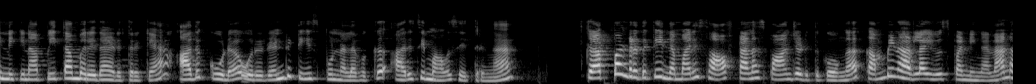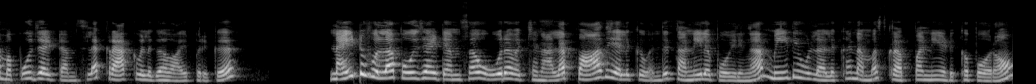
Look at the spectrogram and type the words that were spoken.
இன்றைக்கி நான் பீத்தாம்பரி தான் எடுத்திருக்கேன். அது கூட ஒரு ரெண்டு டீஸ்பூன் அளவுக்கு அரிசி மாவு சேர்த்துருங்க. ஸ்க்ரப் பண்ணுறதுக்கு இந்த மாதிரி சாஃப்டான ஸ்பாஞ்ச் எடுத்துக்கோங்க. கம்பி நார்லாம் யூஸ் பண்ணிங்கன்னா நம்ம பூஜை ஐட்டம்ஸில் கிராக் விழுக வாய்ப்பு இருக்குது நைட்டு ஃபுல்லாக பூஜை ஐட்டம்ஸை ஊற வச்சனால பாதி அழுக்கு வந்து தண்ணியில் போயிடுங்க மீதி உள்ள அழுக்கை நம்ம ஸ்க்ரப் பண்ணி எடுக்க போகிறோம்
